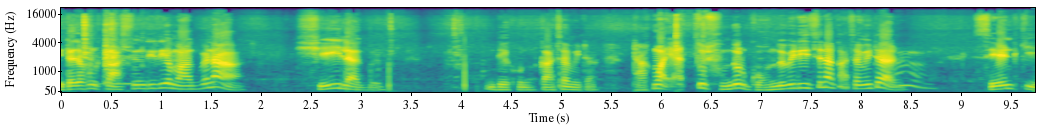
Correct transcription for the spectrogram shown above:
এটা যখন কাসুন্দি দিয়ে মাখবে না সেই লাগবে। দেখুন কাঁচা মিঠা। ঠাকুমা এত সুন্দর গন্ধ বেরিয়েছে না কাঁচা মিঠার? সেন্ট কি?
